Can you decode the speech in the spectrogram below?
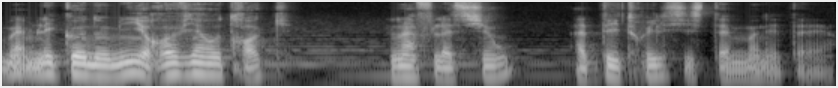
ou même l'économie revient au troc l'inflation a détruit le système monétaire.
